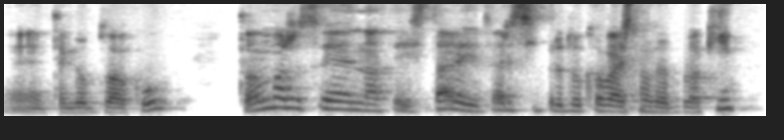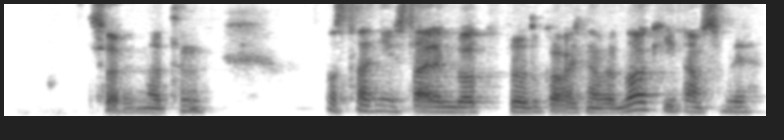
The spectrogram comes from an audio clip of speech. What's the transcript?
e, tego bloku, to on może sobie na tej starej wersji produkować nowe bloki, sorry, na tym ostatnim starym bloku produkować nowe bloki i tam sobie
